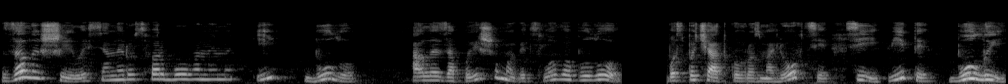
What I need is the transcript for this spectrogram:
залишилися нерозфарбованими і було. Але запишемо від слова було. Бо спочатку в розмальовці ці квіти були.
